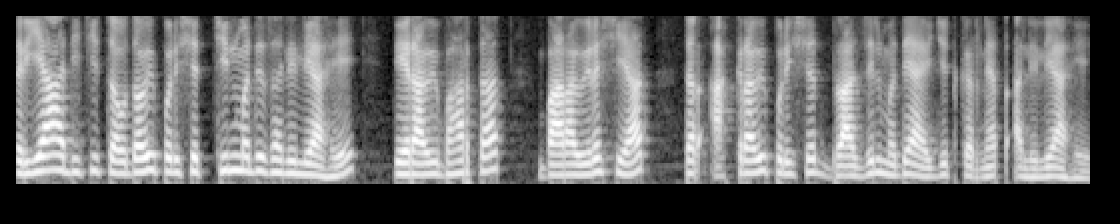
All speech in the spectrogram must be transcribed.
तर या आधीची चौदावी परिषद चीनमध्ये झालेली आहे तेरावी भारतात बारावी रशियात तर अकरावी परिषद ब्राझीलमध्ये आयोजित करण्यात आलेली आहे.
